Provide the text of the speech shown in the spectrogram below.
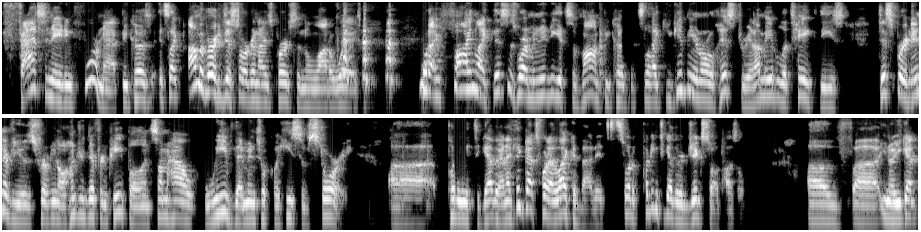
fascinating format because it's like I'm a very disorganized person in a lot of ways. But I find like this is where I'm an idiot savant because it's like you give me an oral history and I'm able to take these disparate interviews from you know 100 different people and somehow weave them into a cohesive story, uh, putting it together. And I think that's what I like about it. It's sort of putting together a jigsaw puzzle of uh, you know you get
